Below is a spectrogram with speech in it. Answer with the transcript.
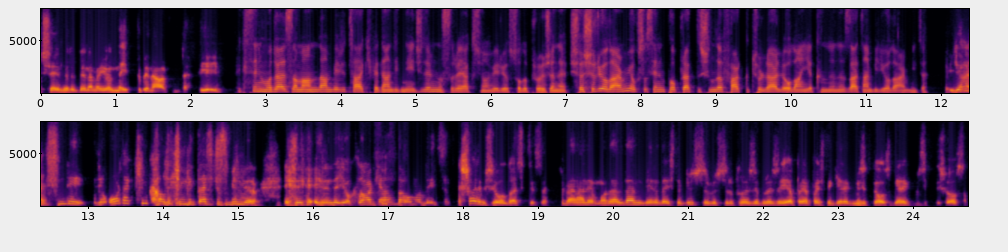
şeyleri deneme yönüne itti beni albümde diyeyim. Peki senin model zamandan beri takip eden dinleyicilerin nasıl reaksiyon veriyor solo projene? Şaşırıyorlar mı yoksa senin pop rock dışında farklı türlerle olan yakınlığını zaten biliyorlar mıydı? Ya şimdi orada kim kaldı kim gitti açıkçası bilmiyorum. Elinde yoklama kağıdı da olmadığı için şöyle bir şey oldu açıkçası. Ben hani modelden beri de işte bir sürü bir sürü proje proje yapa yapa işte gerek müzikte olsun gerek müzik dışı olsun.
